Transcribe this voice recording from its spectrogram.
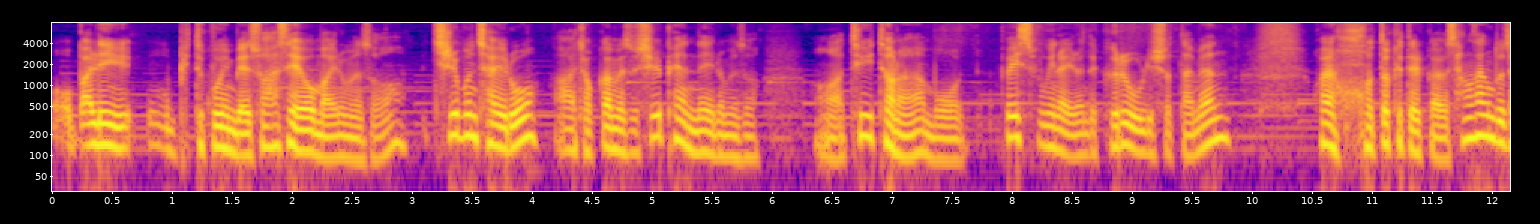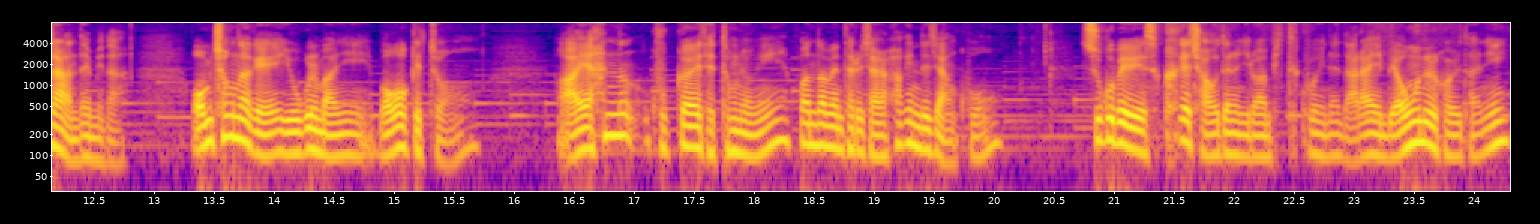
어, 빨리 비트코인 매수하세요 막 이러면서 7분 차이로 아 저가 매수 실패했네 이러면서 어, 트위터나 뭐 페이스북이나 이런 데 글을 올리셨다면 과연 어떻게 될까요? 상상도 잘 안 됩니다. 엄청나게 욕을 많이 먹었겠죠. 아예 한 국가의 대통령이 펀더멘털이 잘 확인되지 않고 수급에 의해서 크게 좌우되는 이러한 비트코인에 나라의 명운을 걸다니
